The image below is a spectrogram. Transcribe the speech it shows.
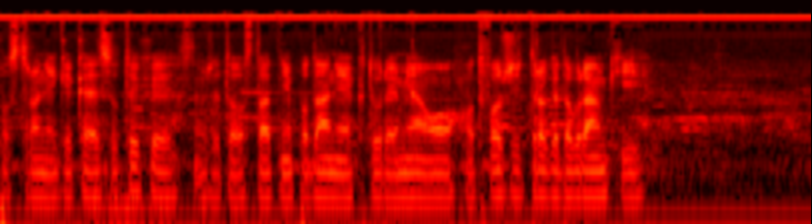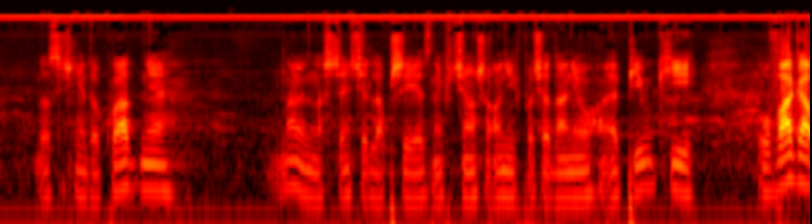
Po stronie GKS-u Tychy, z tym, że to ostatnie podanie, które miało otworzyć drogę do bramki dosyć niedokładnie. No ale na szczęście dla przyjezdnych wciąż oni w posiadaniu e, piłki. Uwaga,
